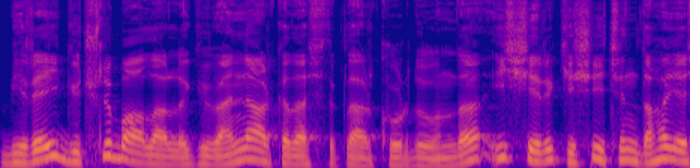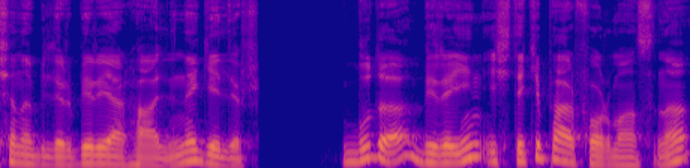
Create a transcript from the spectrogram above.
Birey güçlü bağlarla güvenli arkadaşlıklar kurduğunda iş yeri kişi için daha yaşanabilir bir yer haline gelir. Bu da bireyin işteki performansına,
